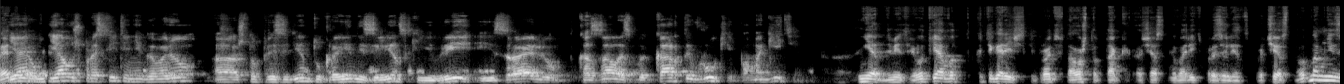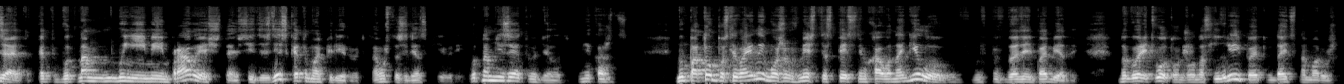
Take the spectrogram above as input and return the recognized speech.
Поэтому... Я, я уж, простите, не говорю, а, что президент Украины Зеленский еврей, и Израилю, казалось бы, карты в руки, помогите. Нет, Дмитрий, вот я вот категорически против того, чтобы так сейчас говорить про Зеленского. Честно. Вот нам нельзя это. это вот нам, мы не имеем права, я считаю, сидя здесь, к этому апеллировать, потому что Зеленский еврей. Вот нам нельзя этого делать, мне кажется. Мы потом, после войны, можем вместе спеть с ним Хава Нагилу на День Победы, но говорить, вот он же у нас еврей, поэтому дайте нам оружие.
